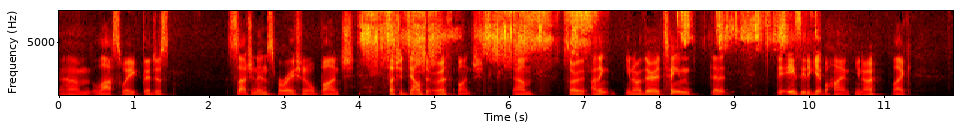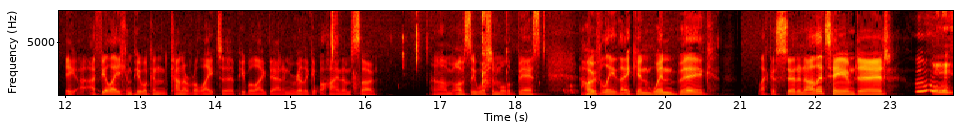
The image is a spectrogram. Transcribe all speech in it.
um, last week, they're just such an inspirational bunch, such a down to earth bunch. Um, so I think you know they're a team that it, they're easy to get behind. You know, like I feel like can people can kind of relate to people like that and really get behind them. So um, obviously, wish them all the best. Hopefully, they can win big, like a certain other team did. I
